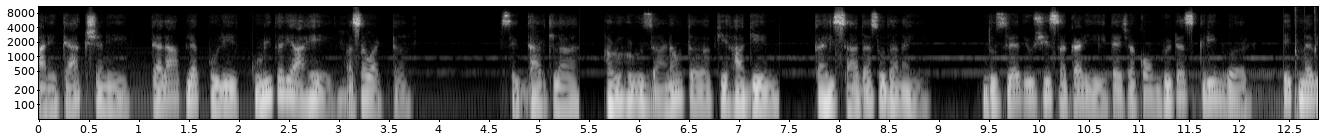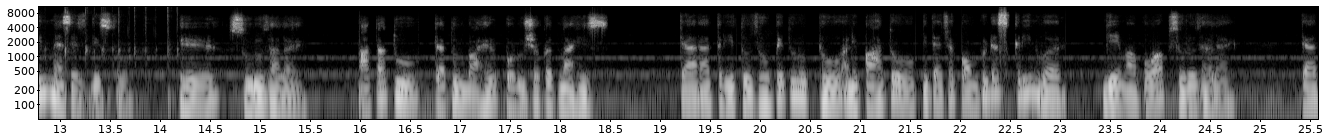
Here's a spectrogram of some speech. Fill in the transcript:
आणि त्या क्षणी त्याला आपल्या खोलीत कुणीतरी आहे असं वाटतं. सिद्धार्थला हळूहळू जाणवतं की हा गेम काही साधा सुद्धा नाही. दुसऱ्या दिवशी सकाळी त्याच्या कॉम्प्युटर स्क्रीनवर एक नवीन मेसेज दिसतो. खेळ सुरू झालाय. आता तू त्यातून बाहेर पडू शकत नाहीस. त्या रात्री तो झोपेतून उठतो आणि पाहतो की त्याच्या कॉम्प्युटर स्क्रीनवर गेम आपोआप सुरू झालाय. त्यात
